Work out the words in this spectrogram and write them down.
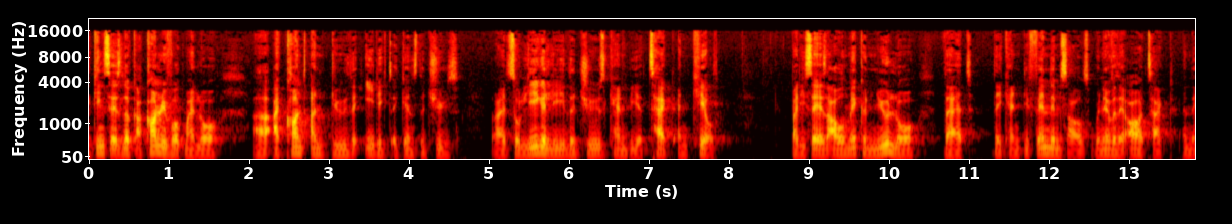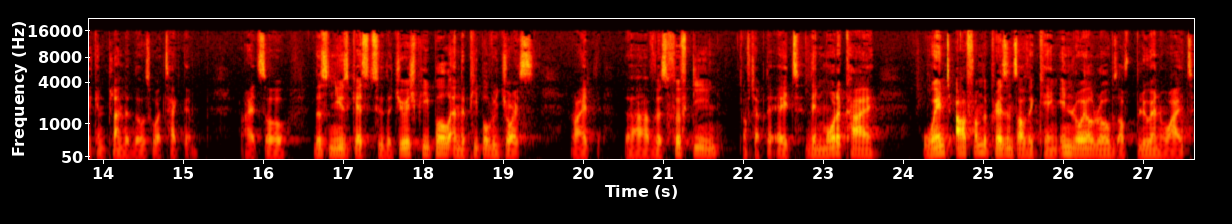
king says, Look, I can't revoke my law. Uh, I can't undo the edict against the Jews. Right? So legally, the Jews can be attacked and killed. But he says, I will make a new law that they can defend themselves whenever they are attacked and they can plunder those who attack them right? So this news gets to the Jewish people, and the people rejoice, right? Uh, verse 15 of chapter 8 Then Mordecai went out from the presence of the king in royal robes of blue and white,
